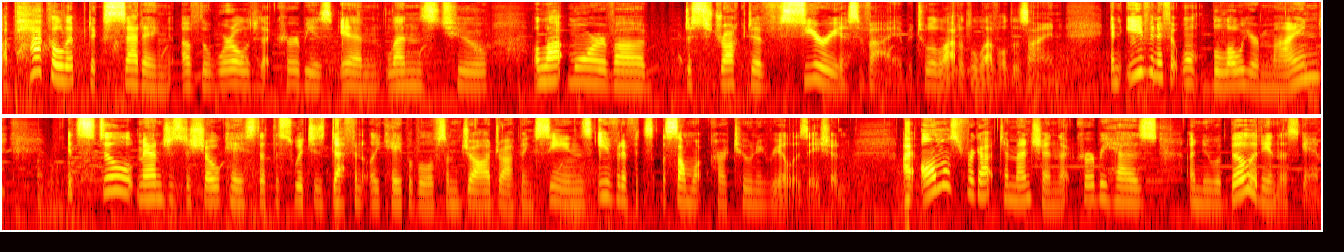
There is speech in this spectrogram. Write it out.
apocalyptic setting of the world that Kirby is in lends to a lot more of a destructive, serious vibe to a lot of the level design. And even if it won't blow your mind, it still manages to showcase that the Switch is definitely capable of some jaw-dropping scenes, even if it's a somewhat cartoony realization. I almost forgot to mention that Kirby has a new ability in this game,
